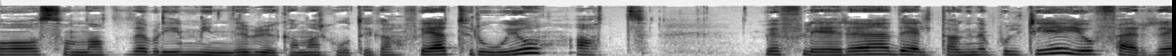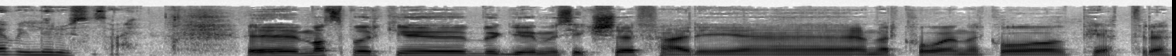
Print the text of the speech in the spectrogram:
Og sånn at det blir mindre bruk av narkotika. For jeg tror jo at ved flere deltakende politi, jo færre vil ruse seg. Eh, Mats Borch Bugge, musikksjef her i eh, NRK, NRK P3.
